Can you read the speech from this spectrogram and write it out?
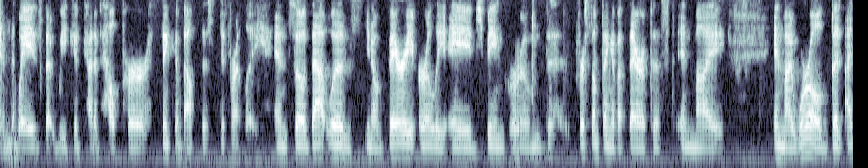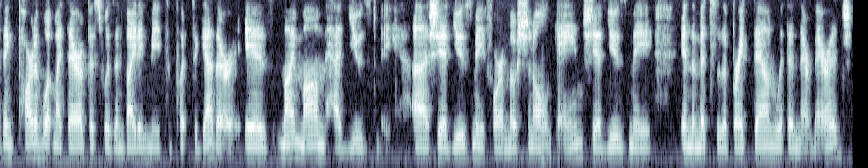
and the ways that we could kind of help her think about this differently. And so that was, you know, very early age being groomed for something of a therapist in my in my world. But I think part of what my therapist was inviting me to put together is my mom had used me. Uh, she had used me for emotional gain. She had used me in the midst of the breakdown within their marriage.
